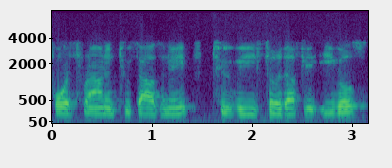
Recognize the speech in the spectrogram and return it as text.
fourth round in 2008 to the Philadelphia Eagles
